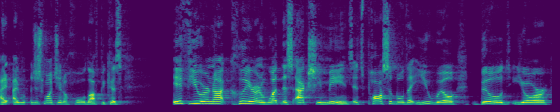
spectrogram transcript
I, I just want you to hold off because if you are not clear on what this actually means, it's possible that you will build your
